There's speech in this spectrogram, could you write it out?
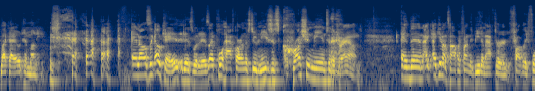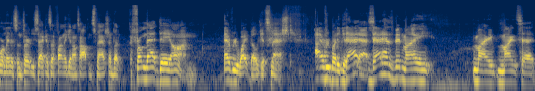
like I owed him money. and I was like, okay, it is what it is. I pull half guard on this dude, and he's just crushing me into the ground. And then I, I get on top. I finally beat him after probably four minutes and 30 seconds. I finally get on top and smash him. But from that day on, every white belt gets smashed. Everybody gets that that has been my my mindset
